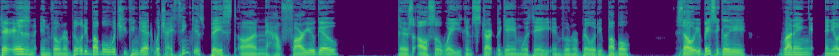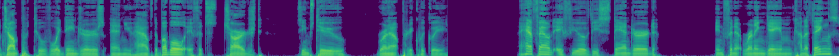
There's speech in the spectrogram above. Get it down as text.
There is an invulnerability bubble which you can get, which I think is based on how far you go. There's also a way you can start the game with a invulnerability bubble. So you're basically running and you'll jump to avoid dangers and you have the bubble if it's charged seems to run out pretty quickly. I have found a few of these standard infinite running game kind of things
